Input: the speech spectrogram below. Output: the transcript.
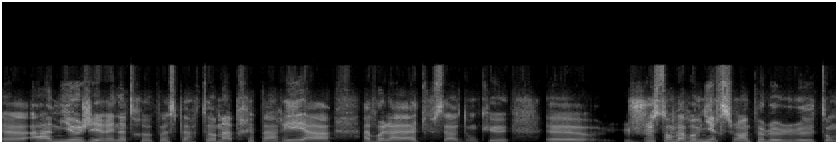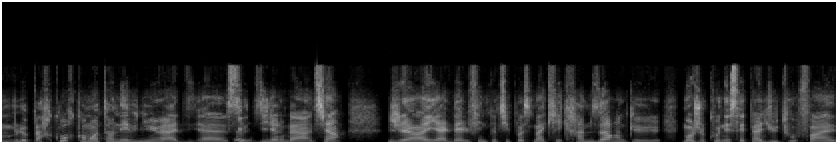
euh, à mieux gérer notre postpartum, à préparer à, à voilà à tout ça. Donc euh, euh, juste on va revenir sur un peu le, le, ton- le parcours, comment t'en es venu à, se Oui. dire ben tiens, il y a Delphine Petit Postma qui est Kramzor que moi je connaissais pas du tout. Enfin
